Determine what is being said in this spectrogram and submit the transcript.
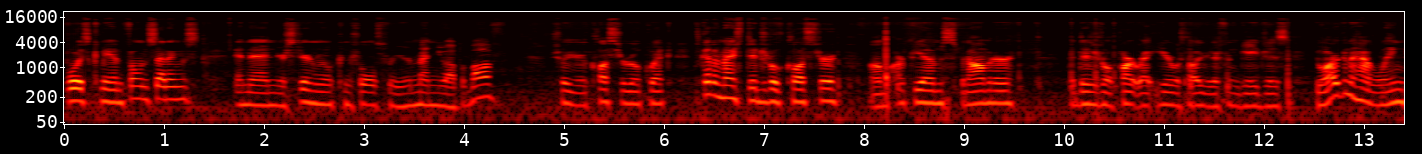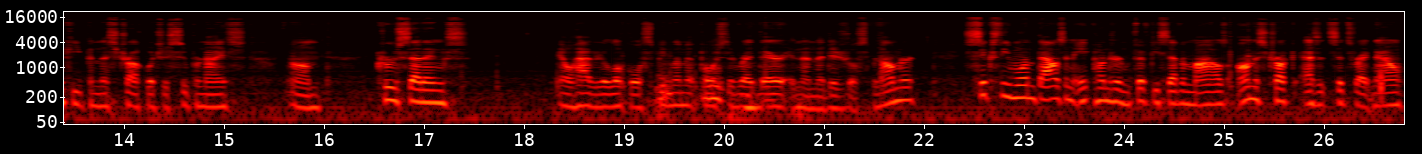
voice command phone settings, and then your steering wheel controls for your menu up above show you your cluster real quick. It's got a nice digital cluster, um, RPM, speedometer, the digital part right here with all your different gauges. You are gonna have lane keep in this truck, which is super nice. Um, cruise settings, it'll have your local speed limit posted right there, and then the digital speedometer. 61,857 miles on this truck as it sits right now.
